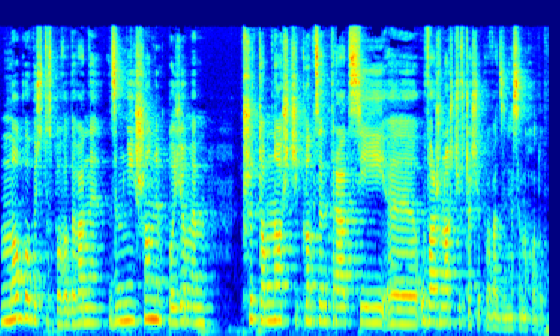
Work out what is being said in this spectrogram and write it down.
mogło być to spowodowane zmniejszonym poziomem przytomności, koncentracji, yy, uważności w czasie prowadzenia samochodu.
